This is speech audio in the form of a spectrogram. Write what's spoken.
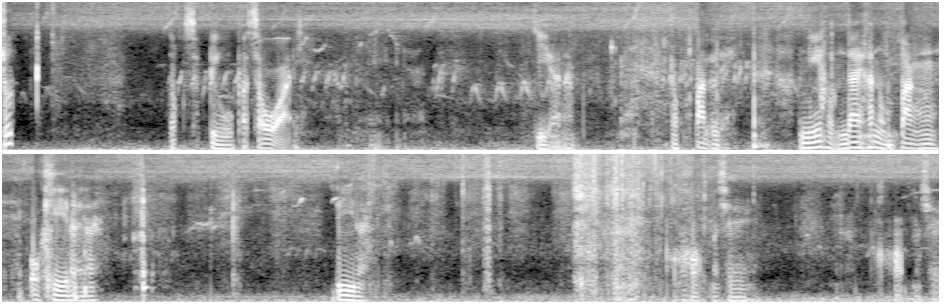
ชุดตกสปิวปลาสวายเจียนะครับ กับปั้นเลย วันนี้ผมได้ขนมปังโอเคหน่อยนะ ดีนะขอบมาใช้ขอบมาใช้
